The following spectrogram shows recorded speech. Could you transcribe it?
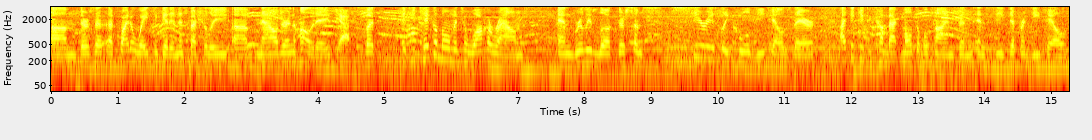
Um, there's a, a quite a wait to get in, especially um, now during the holidays. Yes. But if you take a moment to walk around and really look, there's some s- seriously cool details there. I think you could come back multiple times and, and see different details.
